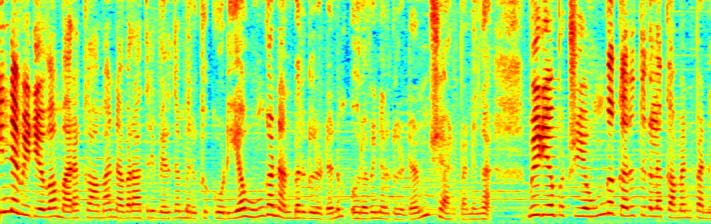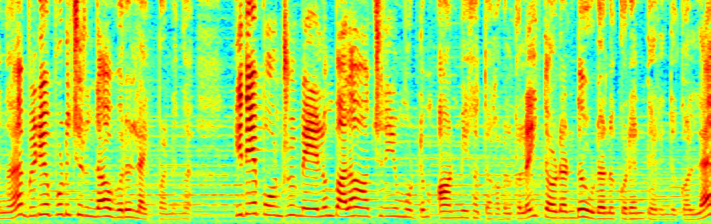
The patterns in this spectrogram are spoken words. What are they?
இந்த வீடியோவை மறக்காம நவராத்திரி விரதம் இருக்கக்கூடிய உங்கள் நண்பர்களுடனும் உறவினர்களுடனும் ஷேர் பண்ணுங்கள் வீடியோ பற்றிய உங்கள் கருத்துக்களை கமெண்ட் பண்ணுங்கள் வீடியோ பிடிச்சிருந்தா ஒரு லைக் பண்ணுங்கள் இதே போன்று மேலும் பல ஆச்சரியமூட்டும் ஆன்மீக தகவல்களை தொடர்ந்து உடனுக்குடன் தெரிந்து கொள்ள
